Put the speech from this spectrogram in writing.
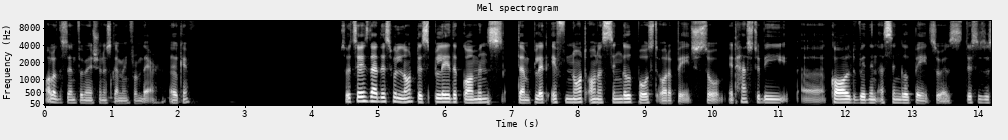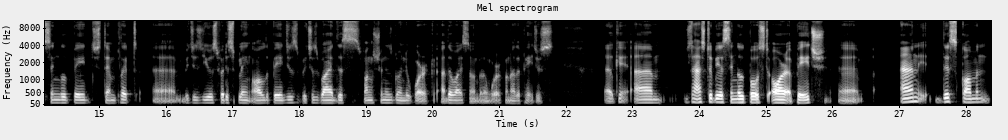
All of this information is coming from there. Okay. So it says that this will not display the comments template if not on a single post or a page. So it has to be uh, called within a single page. So as this is a single page template uh, which is used for displaying all the pages, which is why this function is going to work. Otherwise, not going to work on other pages. Okay, um, this has to be a single post or a page. Uh, and this comment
